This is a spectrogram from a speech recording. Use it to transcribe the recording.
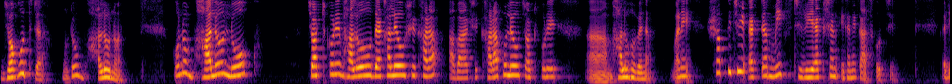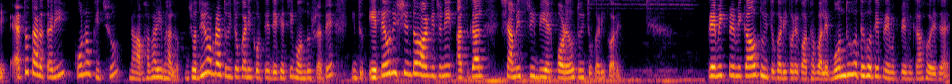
জগৎটা মোটেও ভালো নয়। কোনো ভালো লোক চট করে ভালো দেখালেও সে খারাপ, আবার সে খারাপ হলেও চট করে ভালো হবে না। মানে সব কিছুই একটা মিক্সড রিয়াকশন এখানে কাজ করছে। কাজে এত তাড়াতাড়ি কোনো কিছু না ভাবাই ভালো। যদিও আমরা তুই তোকারি করতে দেখেছি বন্ধুর সাথে, কিন্তু এতেও নিশ্চিন্ত হওয়ার কিছু নেই। আজকাল স্বামী স্ত্রী বিয়ের পরেও তুই তোকারি করে। প্রেমিক প্রেমিকাও তুই তোকারি করে কথা বলে। বন্ধু হতে হতে প্রেমিক প্রেমিকা হয়ে যায়।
